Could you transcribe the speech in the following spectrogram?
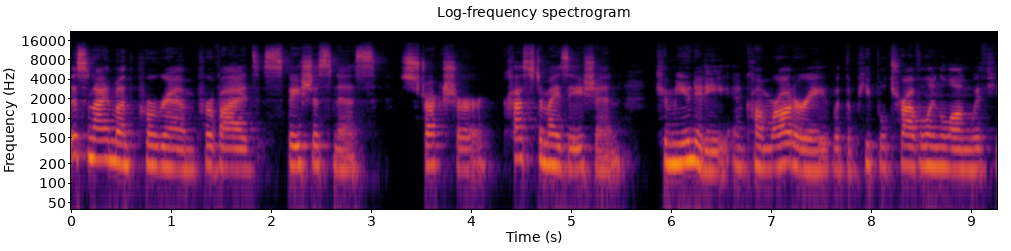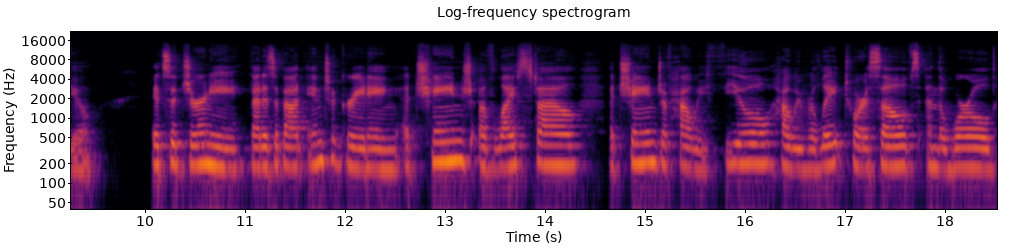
This nine month program provides spaciousness, structure, customization, community, and camaraderie with the people traveling along with you. It's a journey that is about integrating a change of lifestyle, a change of how we feel, how we relate to ourselves and the world.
